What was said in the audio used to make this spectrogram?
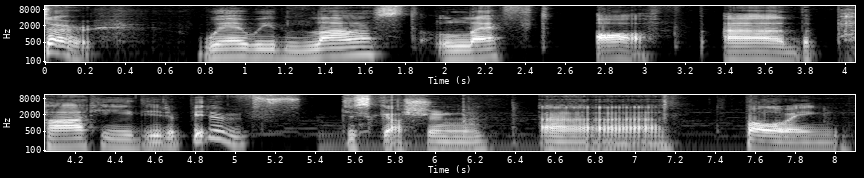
So, where we last left off, uh, the party did a bit of discussion uh, following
